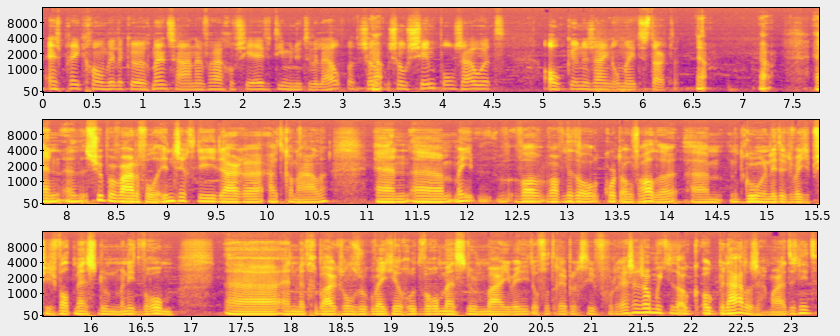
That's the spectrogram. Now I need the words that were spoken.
en spreek gewoon willekeurig mensen aan en vraag of ze je even 10 minuten willen helpen. Zo, ja. zo simpel zou het al kunnen zijn om mee te starten. Ja, en uh, super waardevolle inzichten die je daaruit uh, uit kan halen. En uh, maar waar, waar, we net al kort over hadden, um, met Google Analytics weet je precies wat mensen doen, maar niet waarom. Uh, en met gebruikersonderzoek weet je heel goed waarom mensen doen, maar je weet niet of dat representatief is voor de rest. En zo moet je het ook, ook benaderen, zeg maar. Het is niet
